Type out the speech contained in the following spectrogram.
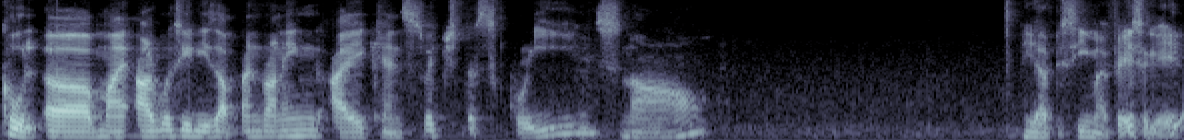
Cool. Uh, my Argo CD is up and running. I can switch the screens now you have to see my face again.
